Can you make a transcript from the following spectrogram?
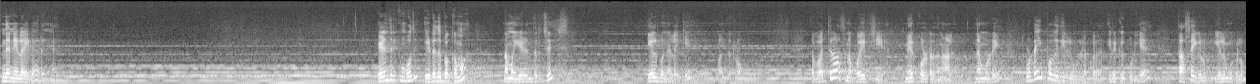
இந்த நிலையில் இருங்க. எழுந்திருக்கும் போது இடது பக்கமாக நம்ம எழுந்திருச்சு இயல்பு நிலைக்கு வந்துடுறோம். இந்த வஜ்ராசன பயிற்சியை மேற்கொள்கிறதுனால நம்மளுடைய துடைப்பகுதியில் உள்ள இருக்கக்கூடிய தசைகளும் எலும்புகளும்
